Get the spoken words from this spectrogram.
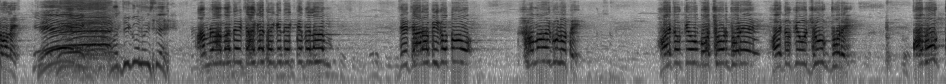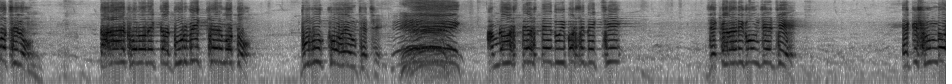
চলে। আমরা আমাদের জায়গা থেকে দেখতে পেলাম যে যারা বিগত সময়গুলোতে হয়তো কেউ বছর ধরে হয়তো কেউ যুগ ধরে অভুক্ত ছিল তারা এখন অনেকটা দুর্ভিক্ষের মতো বুভুক্ষ হয়ে উঠেছে। আমরা আস্তে আস্তে দুই পাশে দেখছি যে কেরানীগঞ্জের যে একটি সুন্দর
